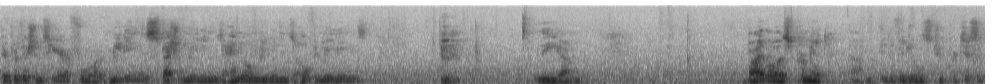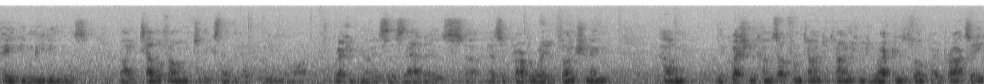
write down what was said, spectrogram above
There are provisions here for meetings, special meetings, annual meetings, open meetings. The um, bylaws permit um, individuals to participate in meetings by telephone to the extent the open meeting law recognizes that as, uh, as a proper way of functioning. Um, The question comes up from time to time, can directors vote by proxy?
